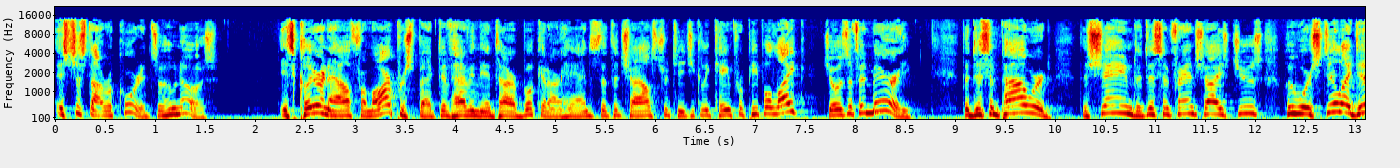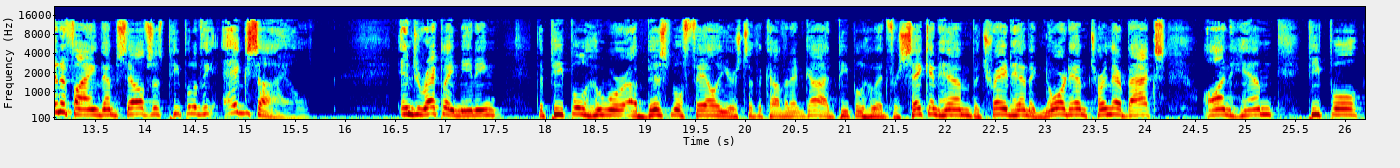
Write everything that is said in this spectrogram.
It's just not recorded, so who knows? It's clear now, from our perspective, having the entire book in our hands, that the child strategically came for people like Joseph and Mary, the disempowered, the shamed, the disenfranchised Jews who were still identifying themselves as people of the exile. Indirectly meaning the people who were abysmal failures to the covenant God, people who had forsaken him, betrayed him, ignored him, turned their backs on him, people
